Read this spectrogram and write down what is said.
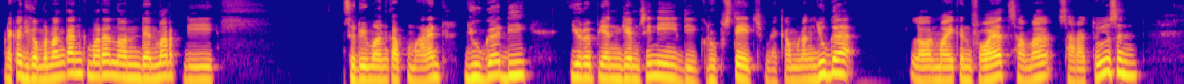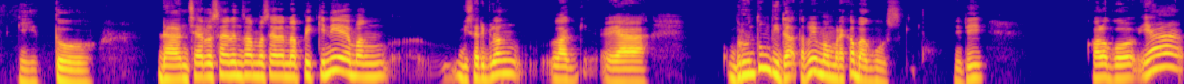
Mereka juga menangkan kemarin lawan Denmark di Sudirman Cup kemarin juga di European Games ini di group stage mereka menang juga lawan Maiken Freud sama Sarah Tuesen gitu. Dan Cheryl Sanen sama Selena Pick ini emang bisa dibilang lagi ya beruntung tidak tapi memang mereka bagus gitu. Jadi kalau gue ya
